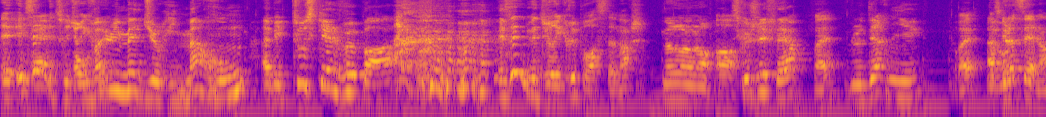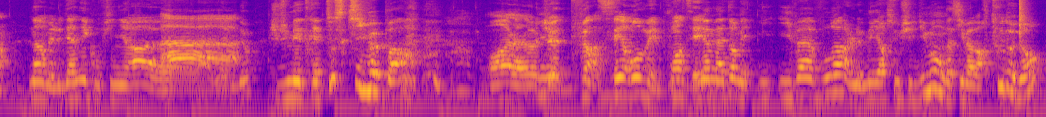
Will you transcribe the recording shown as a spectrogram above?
Et- essaye de mettre du On riz va cru. lui mettre du riz marron avec tout ce qu'elle veut pas. Essaye de mettre du riz cru pour voir si ça marche. Non non non non. Oh. Ce que je vais faire, Ouais, le dernier... ouais. Parce que là, c'est elle, hein. Non mais le dernier qu'on finira euh, Ah. la vidéo, je lui mettrai tout ce qu'il veut pas. Oh là là, tu vas te faire un zéro, mais pointé. Non mais attends mais il, il va avoir le meilleur sushi du monde parce qu'il va avoir tout dedans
